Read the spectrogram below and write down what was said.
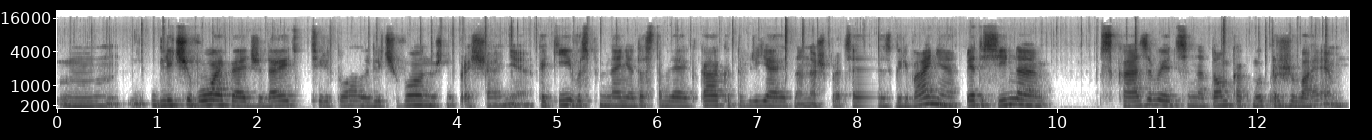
для чего, опять же, да, эти ритуалы, для чего нужно прощание, какие воспоминания это оставляет, как это влияет на наш процесс сгоревания, это сильно сказывается на том, как мы проживаем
